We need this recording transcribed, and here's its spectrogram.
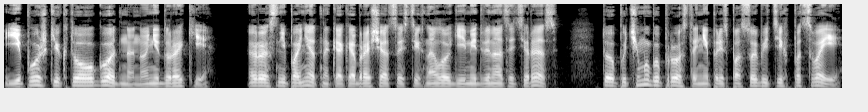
Япошки кто угодно, но не дураки. Раз непонятно, как обращаться с технологиями 12 раз, то почему бы просто не приспособить их под свои?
